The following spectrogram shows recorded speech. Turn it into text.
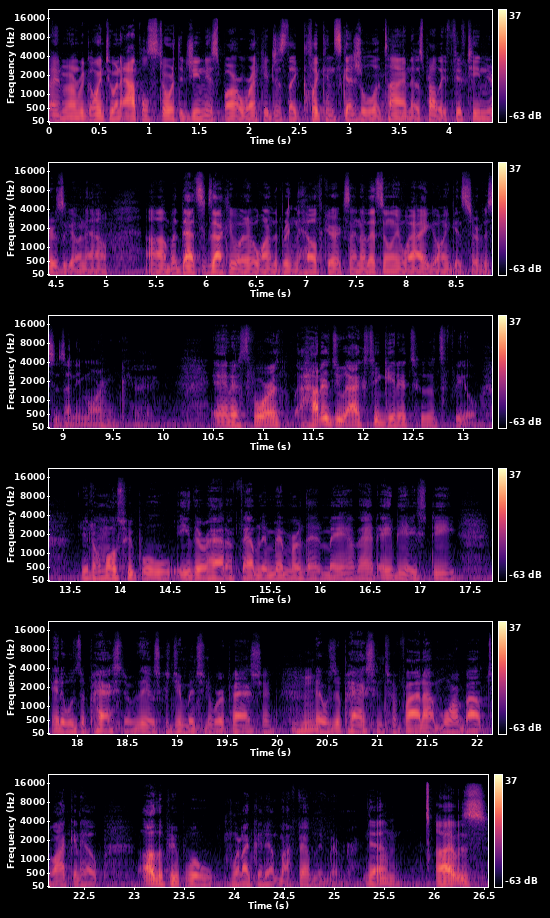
I remember going to an Apple store at the Genius Bar where I could just like click and schedule a time. That was probably 15 years ago now. Uh, but that's exactly what I wanted to bring to healthcare because I know that's the only way I go and get services anymore. Okay. And as far as how did you actually get into this field? You know, most people either had a family member that may have had ADHD, and it was a passion of theirs because you mentioned the word passion. Mm-hmm. There was a passion to find out more about, so I can help other people when I could help my family member. Yeah, I was.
